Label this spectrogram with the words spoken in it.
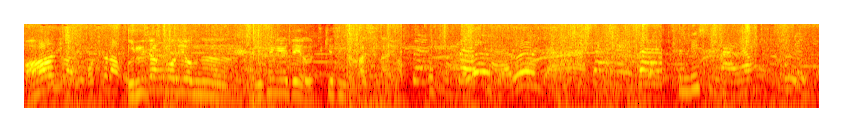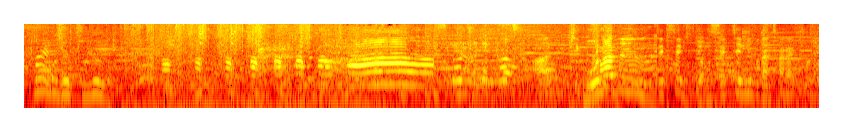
아니 어쩌라고? 으르장머리 없는 동생에 대해 어떻게 생각하시나요? 들리시나요? 어, 네 들려요. 아, 픽- 뭘 하든 색색 영 색색이보단 잘할 거예요.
